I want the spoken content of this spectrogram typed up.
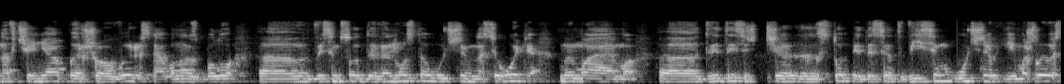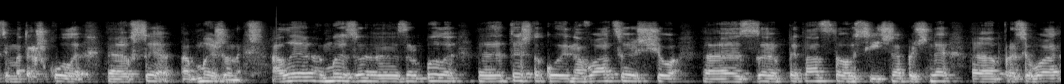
навчання 1 вересня, у нас було е, 890 учнів. На сьогодні ми маємо е, 2158 учнів і можливості метрошколи все обмежене. Але ми зробили теж таку інновацію, що е, з 15 січня почне працювати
